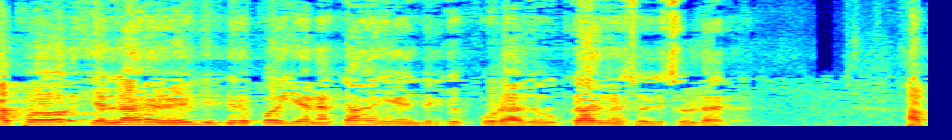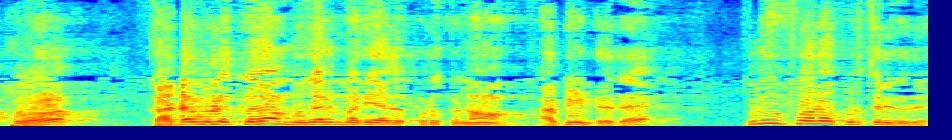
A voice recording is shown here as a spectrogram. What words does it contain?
அப்போ எல்லாரும் எழுந்திருக்கிறப்போ எனக்காக எழுந்திருக்க கூடாது உட்காருங்க சொல்லி சொல்றாரு. அப்போ கடவுளுக்கு தான் முதல் மரியாதை கொடுக்கணும் அப்படின்றத ப்ரூஃபோட கொடுத்துருக்குது.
